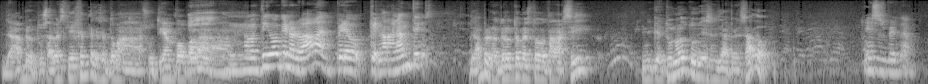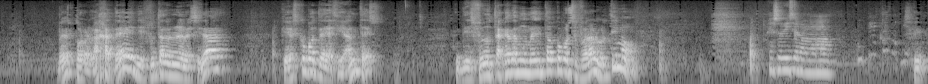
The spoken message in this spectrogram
Ya, pero tú sabes que hay gente que se toma su tiempo para... Y no digo que no lo hagan, pero que lo hagan antes. Ya, pero no te lo tomes todo tan así. Ni que tú no lo tuvieses ya pensado. Eso es verdad. ¿Ves? Pues relájate y disfruta de la universidad. Que es como te decía antes. Disfruta cada momento como si fuera el último. Eso dice la mamá. Sí,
